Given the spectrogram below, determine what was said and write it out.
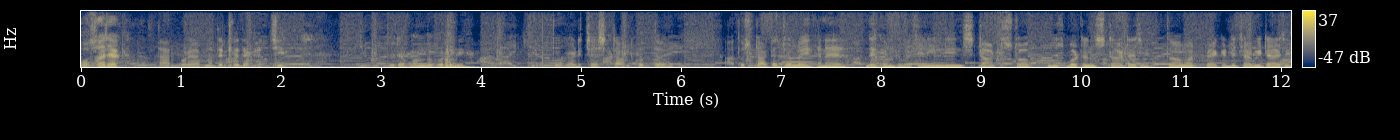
বসা যাক, তারপরে আপনাদেরকে দেখাচ্ছি। এটা বন্ধ করে দিই। তো গাড়িটা স্টার্ট করতে হবে। তো স্টার্টের জন্য এখানে দেখুন তো পাচ্ছেন engine start stop push button start আছে। তো আমার প্যাকেটে চাবিটা আছে।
